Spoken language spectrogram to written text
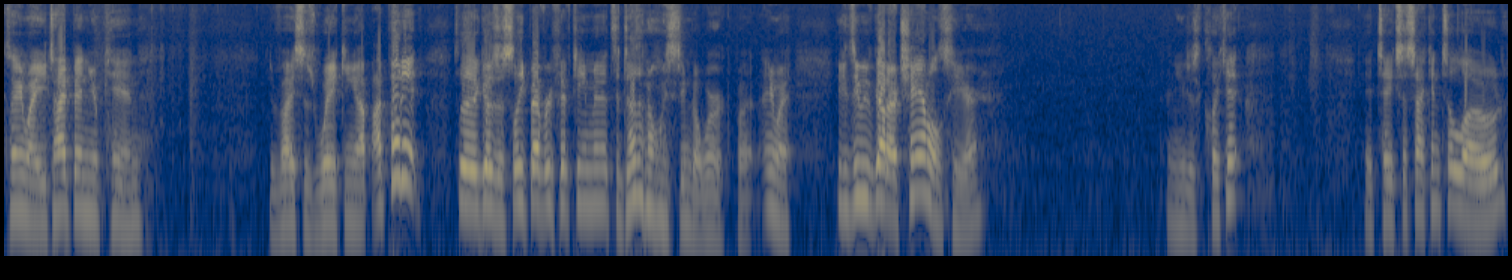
So anyway, you type in your pin. Device is waking up. I put it so that it goes to sleep every 15 minutes. It doesn't always seem to work, but anyway, you can see we've got our channels here. And you just click it. It takes a second to load.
